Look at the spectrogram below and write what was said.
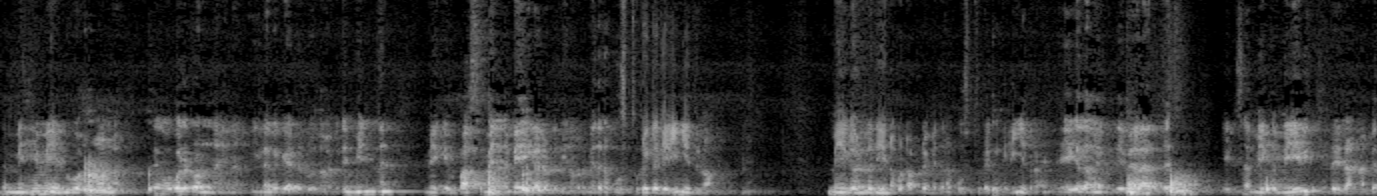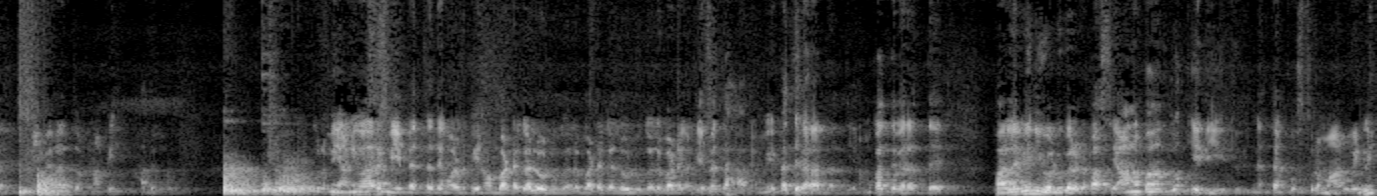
දැන් මෙහෙම එළුවාම දැන් ඔයගොල්ලන්ට ඔන්න එන ඊළඟ ගැටලුව තමයි. ඉතින් මෙන්න මේකෙන් පස්සේ මෙන්න මේ ගඩොල දිනනකොට මෙතන කුස්තුර එක ගෙලින් යෙදුනවා. මේ ගඩොල දිනනකොට අපිට මෙතන කුස්තුර එක ගෙලින් යෙදුනවා. ඒක තමයි දෙවැරද්ද. ඒ නිසා මේක මේ විදිහට එලන්න බෑ. මේ වැරද්ද ඔන්න අපි හදමු. ඒකට මේ අනිවාර්යෙන් මේ පැත්ත දැන් වලට පේනවා බඩගල ඔලුගල බඩගල ඔලුගල බඩගල. මේ පැත්ත හරිය. මේ පැත්තේ වැරද්දක් තියෙනවා. මොකද්ද වැරද්ද? පළවෙනි ඔලුගලට පස්සේ ආන බාන්දුවක් යෙදිය යුතුයි. නැත්තම් කුස්තුර මාරු වෙන්නේ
